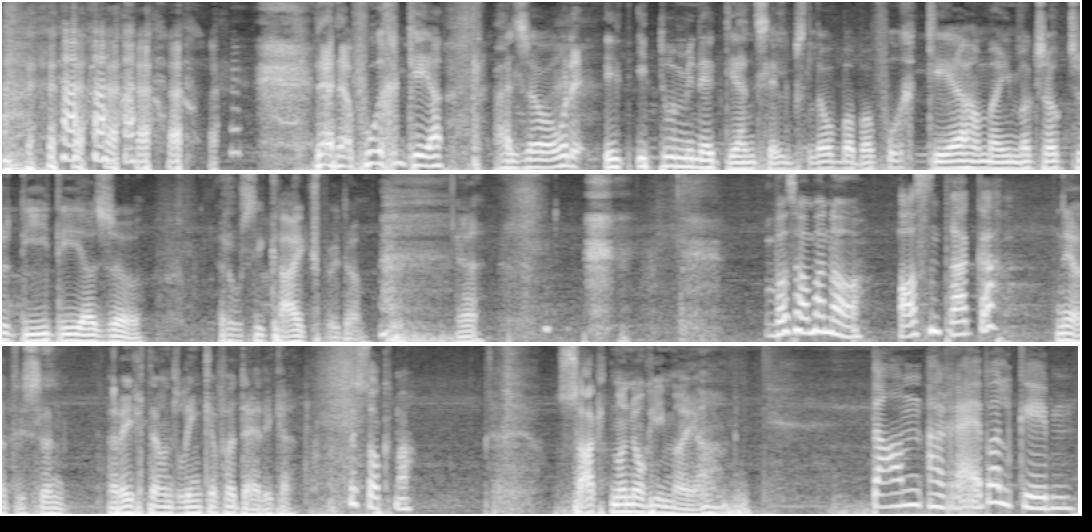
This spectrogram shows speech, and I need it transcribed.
Nein, der Furchengeher, also oder, ich, ich tue mich nicht gern selbst loben, aber Furchengeher haben wir immer gesagt, so die, die also rustikal gespielt haben. Ja. Was haben wir noch? Außenbracker? Ja, das sind rechter und linker Verteidiger. Das sagt man. Sagt man noch immer, ja. Dann ein Reiberl geben.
